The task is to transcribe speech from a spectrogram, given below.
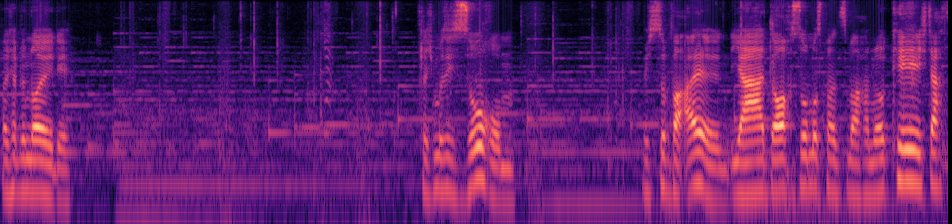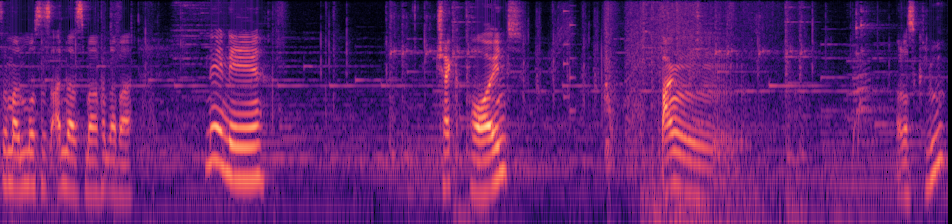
Weil ich habe eine neue Idee. Vielleicht muss ich so rum. Mich so beeilen. Ja, doch, so muss man es machen. Okay, ich dachte, man muss es anders machen, aber... Nee, nee. Checkpoint. Bang. War das klug?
